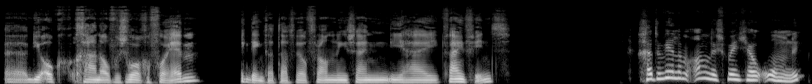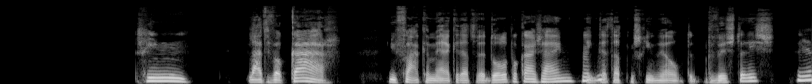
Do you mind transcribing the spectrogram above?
eh, die ook gaan over zorgen voor hem. Ik denk dat dat wel veranderingen zijn die hij fijn vindt. Gaat Willem anders met jou om nu? Misschien laten we elkaar nu vaker merken dat we dol op elkaar zijn. Ik denk Mhm. dat dat misschien wel de- bewuster is. Ja.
